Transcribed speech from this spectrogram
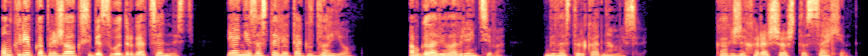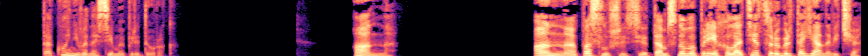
Он крепко прижал к себе свою драгоценность, и они застыли так вдвоем. А в голове Лаврентьева билась только одна мысль. Как же хорошо, что Сахин — такой невыносимый придурок. Анна. «Анна, послушайте, там снова приехал отец Роберта Яновича»,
